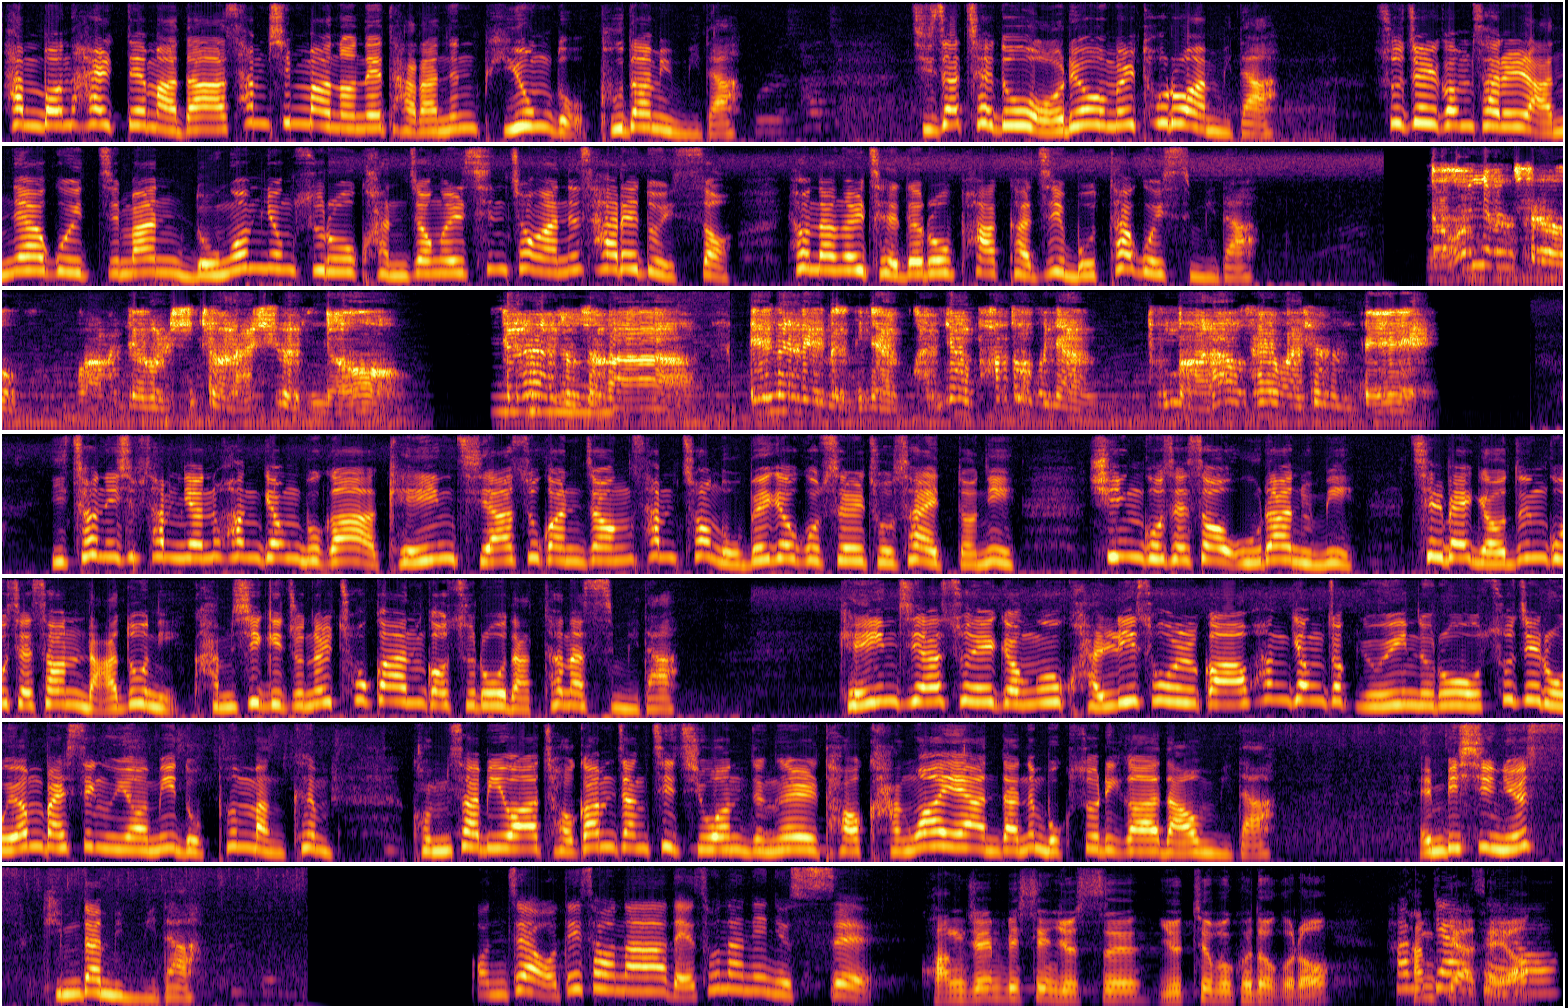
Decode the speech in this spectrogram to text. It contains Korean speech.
한 번 할 때마다 30만 원에 달하는 비용도 부담입니다. 지자체도 어려움을 토로합니다. 수질 검사를 안내하고 있지만 농업용수로 관정을 신청하는 사례도 있어 현황을 제대로 파악하지 못하고 있습니다. 농업용수로 관장을 신청을 하시거든요 대단조사가 옛날에는 그냥 2023년 환경부가 개인 지하수 관정 3,500여 곳을 조사했더니 50곳에서 우라늄이, 780곳에선 라돈이 감시 기준을 초과한 것으로 나타났습니다. 개인 지하수의 경우 관리 소홀과 환경적 요인으로 수질 오염 발생 위험이 높은 만큼 검사비와 저감 장치 지원 등을 더 강화해야 한다는 목소리가 나옵니다. MBC 뉴스 김담입니다. 언제 어디서나 내 손 안의 뉴스 광주 MBC 뉴스 유튜브 구독으로 함께하세요.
